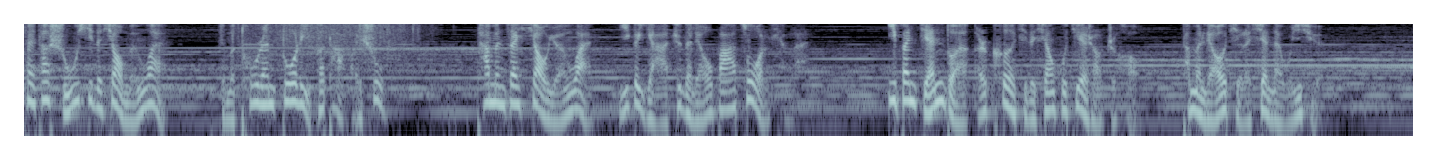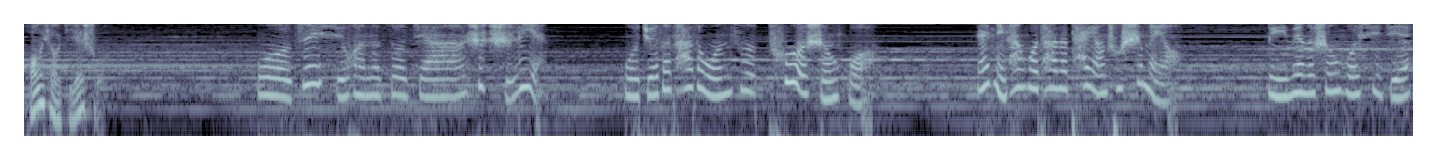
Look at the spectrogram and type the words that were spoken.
在他熟悉的校门外，怎么突然多了一棵大槐树？他们在校园外一个雅致的聊吧坐了下来，一番简短而客气的相互介绍之后，他们聊起了现代文学。黄小杰说：“我最喜欢的作家是池莉。”我觉得他的文字特生活，哎，你看过他的《太阳出世》没有？里面的生活细节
